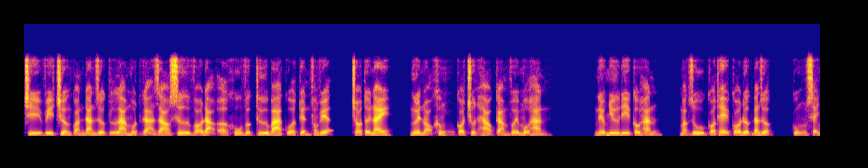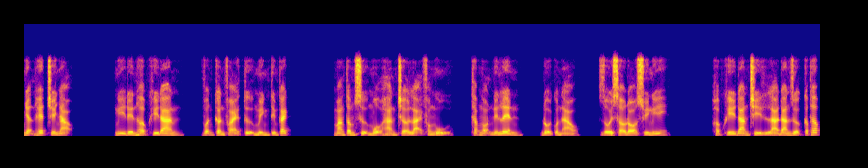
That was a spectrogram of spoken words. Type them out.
chỉ vì trưởng quản đan dược là một gã giáo sư võ đạo ở khu vực thứ ba của tuyển phong viện, cho tới nay, người nọ không có chút hảo cảm với mộ hàn. Nếu như đi cầu hắn, mặc dù có thể có được đan dược, cũng sẽ nhận hết chế nhạo. Nghĩ đến hợp khí đan, vẫn cần phải tự mình tìm cách. Mang tâm sự mộ hàn trở lại phòng ngủ, thắp ngọn nến lên, đổi quần áo, rồi sau đó suy nghĩ. Hợp khí đan chỉ là đan dược cấp thấp,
